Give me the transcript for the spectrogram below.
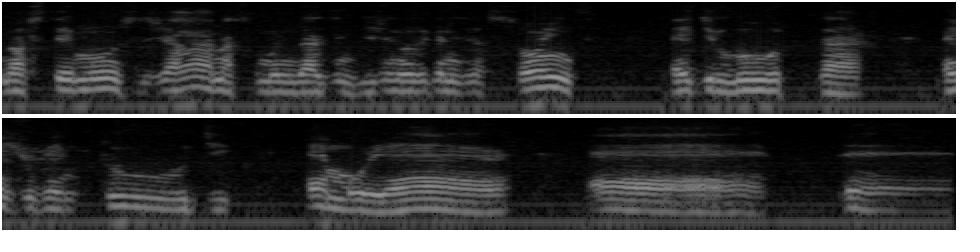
nós temos já nas comunidades indígenas organizações é de luta, é juventude, é mulher, é, é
